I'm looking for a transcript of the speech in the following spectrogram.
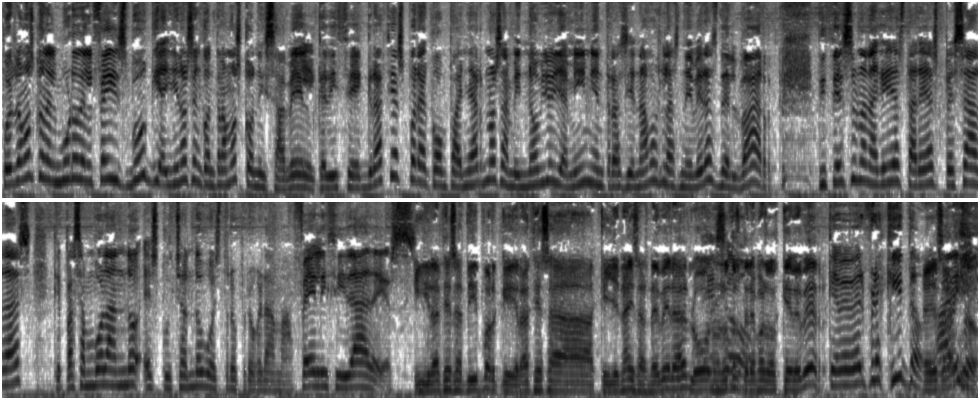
Pues vamos con el muro del Facebook y allí nos encontramos con Isabel, que dice, gracias por acompañarnos a mi novio y a mí mientras llenamos las neveras del bar. Dice, es una de aquellas tareas pesadas que pasan volando escuchando vuestro programa. Felicidades. Y gracias a ti porque gracias a que llenáis las neveras, luego Eso. nosotros tenemos los que beber. Que beber fresquito. Exacto.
